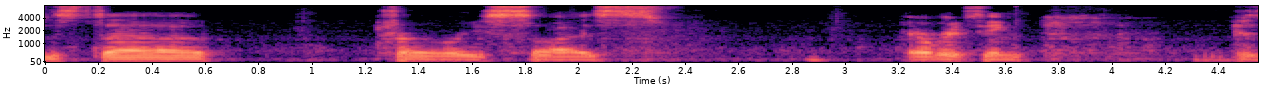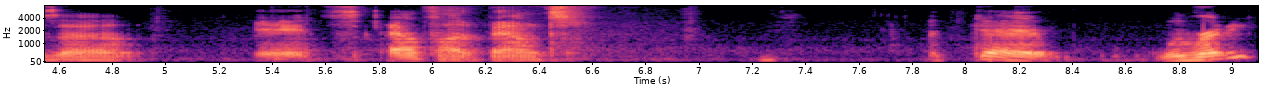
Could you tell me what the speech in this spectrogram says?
Just uh, trying to resize everything because uh, it's outside bounds. Okay, we ready?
